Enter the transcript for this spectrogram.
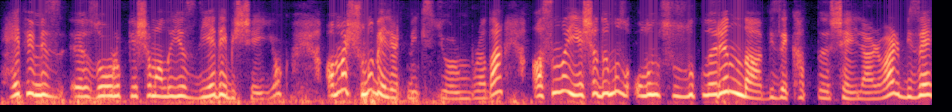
hepimiz e, zorluk yaşamalıyız diye de bir şey yok. Ama şunu belirtmek istiyorum burada. Aslında yaşadığımız olumsuzlukların da bize kattığı şeyler var. Bize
